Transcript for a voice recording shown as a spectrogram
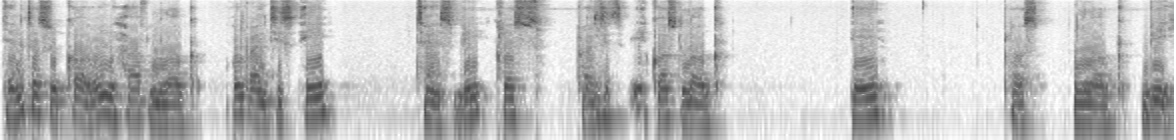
Then let us recall when we have log open parenthesis a times b close parenthesis equals log a plus log b.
